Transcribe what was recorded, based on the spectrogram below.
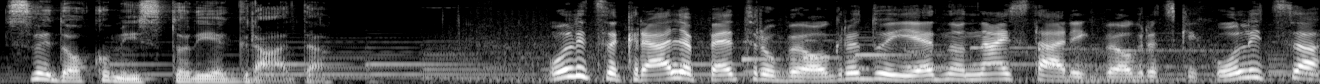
svedokom istorije grada. Ulica Kralja Petra u Beogradu je jedna od najstarijih beogradskih ulica,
